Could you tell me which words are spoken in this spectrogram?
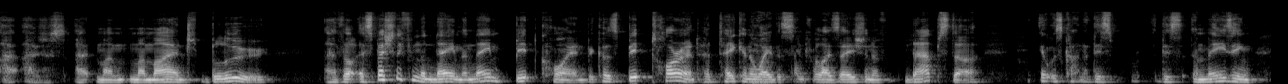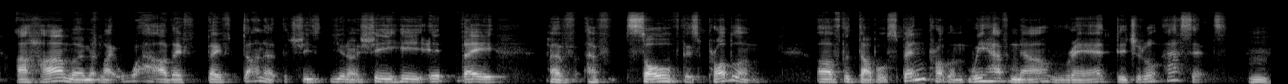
I, I just I, my my mind blew. I thought, especially from the name, the name Bitcoin, because BitTorrent had taken away the centralization of Napster. It was kind of this this amazing aha moment, like, wow, they've they've done it. That she's, you know, she, he, it, they have have solved this problem of the double spend problem. We have now rare digital assets. Mm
